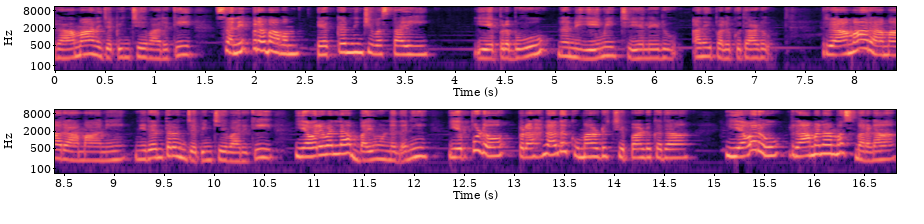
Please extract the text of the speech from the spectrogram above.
రామ అని జపించేవారికి శని ప్రభావం ఎక్కడి నుంచి వస్తాయి? ఏ ప్రభువు నన్ను ఏమీ చేయలేడు అని పలుకుతాడు. రామా రామా రామా అని నిరంతరం జపించేవారికి ఎవరి వల్ల భయం ఉండదని ఎప్పుడో ప్రహ్లాద కుమారుడు చెప్పాడు కదా. ఎవరు రామనామ స్మరణ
